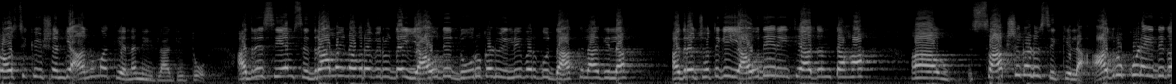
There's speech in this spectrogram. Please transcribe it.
ಪ್ರಾಸಿಕ್ಯೂಷನ್ಗೆ ಅನುಮತಿಯನ್ನ ನೀಡಲಾಗಿತ್ತು. ಆದ್ರೆ ಸಿಎಂ ಸಿದ್ದರಾಮಯ್ಯನವರ ವಿರುದ್ಧ ಯಾವುದೇ ದೂರುಗಳು ಇಲ್ಲಿವರೆಗೂ ದಾಖಲಾಗಿಲ್ಲ. ಅದರ ಜೊತೆಗೆ ಯಾವುದೇ ರೀತಿಯಾದಂತಹ ಸಾಕ್ಷಿಗಳು ಸಿಕ್ಕಿಲ್ಲ. ಆದ್ರೂ ಕೂಡ ಇದೀಗ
